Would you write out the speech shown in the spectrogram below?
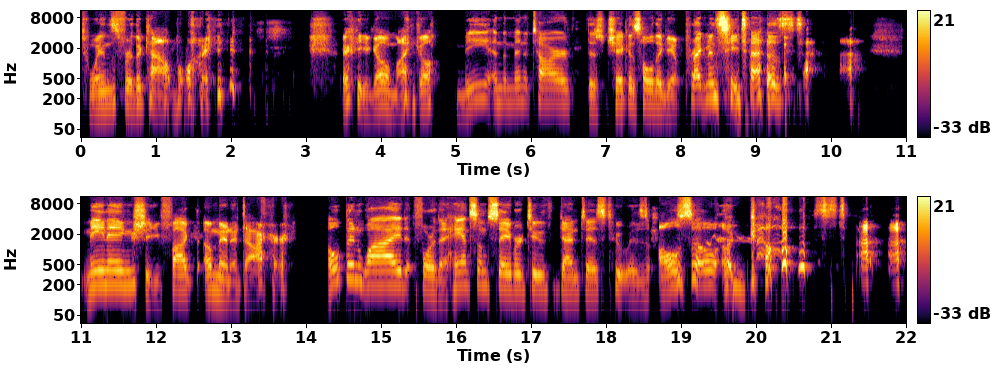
twins for the cowboy. there you go, Michael. Me and the Minotaur, this chick is holding a pregnancy test, meaning she fucked a Minotaur. Open wide for the handsome saber toothed dentist who is also a ghost. what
